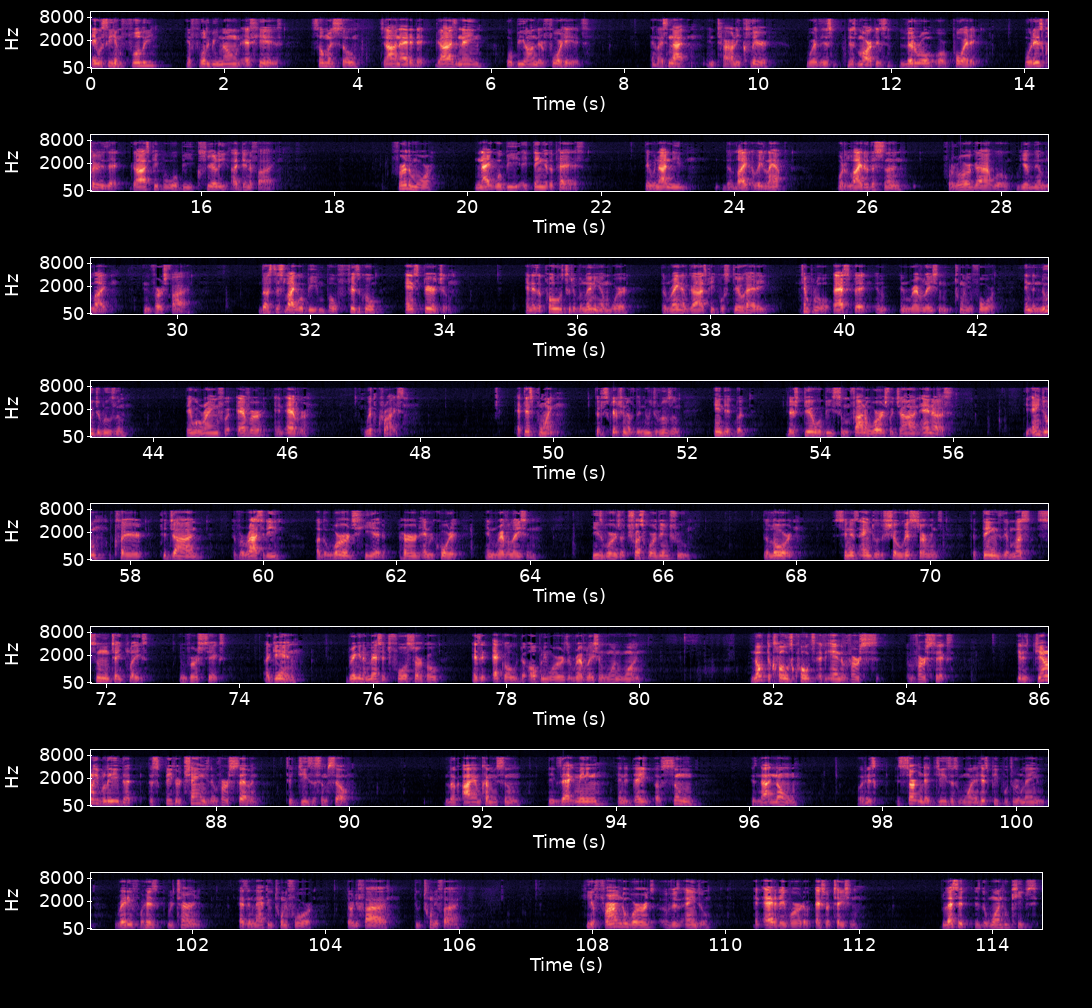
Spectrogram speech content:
They will see him fully and fully be known as his, so much so, John added that God's name will be on their foreheads. Now, it's not entirely clear whether this, this mark is literal or poetic. What is clear is that God's people will be clearly identified. Furthermore, night will be a thing of the past. They will not need the light of a lamp or the light of the sun, for the Lord God will give them light in verse 5. Thus, this light will be both physical and spiritual. And as opposed to the millennium, where the reign of God's people still had a temporal aspect in, in Revelation 24, in the New Jerusalem, they will reign forever and ever with Christ. At this point, the description of the New Jerusalem ended, but there still will be some final words for John and us. The angel declared to John the veracity of the words he had heard and recorded in Revelation. These words are trustworthy and true. The Lord sent his angel to show his servants the things that must soon take place in verse 6. Again, bringing the message full circle as it echoed the opening words of Revelation 1 1. Note the closed quotes at the end of verse, verse 6. It is generally believed that the speaker changed in verse 7 to Jesus himself. Look, I am coming soon. The exact meaning and the date of soon is not known, but it's, it's certain that Jesus wanted his people to remain ready for his return, as in Matthew 24, 35 through 25. He affirmed the words of his angel and added a word of exhortation. Blessed is the one who keeps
